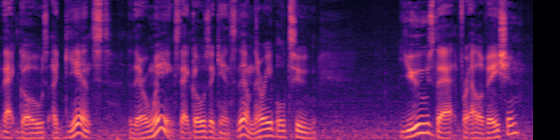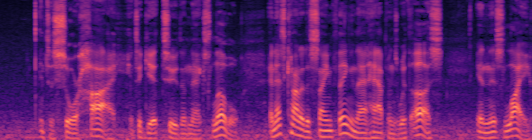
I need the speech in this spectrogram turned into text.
that goes against their wings, that goes against them. They're able to use that for elevation and to soar high and to get to the next level. And that's kind of the same thing that happens with us in this life.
